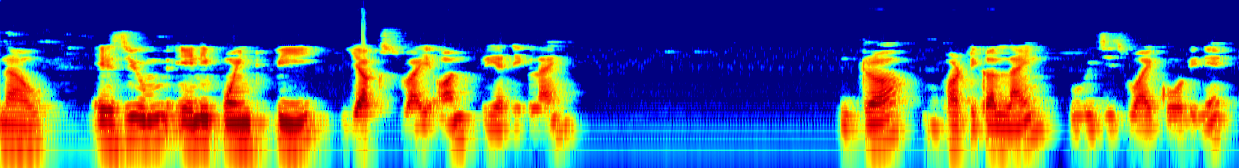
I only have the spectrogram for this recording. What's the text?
Now assume any point p on phreatic line. Draw vertical line which is y coordinate.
